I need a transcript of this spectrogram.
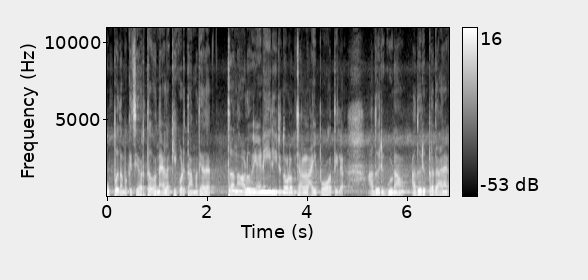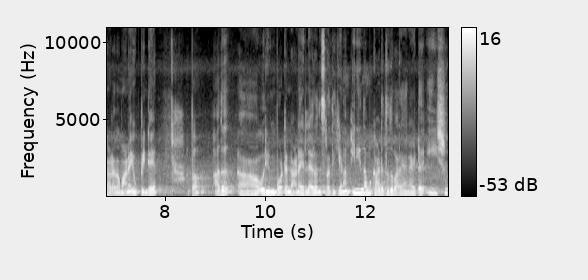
ഉപ്പ് നമുക്ക് ചേർത്ത് ഒന്ന് ഇളക്കി കൊടുത്താൽ മതി. അത് എത്ര നാൾ വേണേലിരുന്നോളും ചള്ളായി പോകത്തില്ല. അതൊരു ഗുണം അതൊരു പ്രധാന ഘടകമാണ് ഈ ഉപ്പിന്റെ. അപ്പം അത് ഒരു ഇമ്പോർട്ടന്റ് ആണ്. എല്ലാവരും ഒന്ന് ശ്രദ്ധിക്കണം. ഇനി നമുക്ക് അടുത്തത് പറയാനായിട്ട് ഈ ഷൂ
